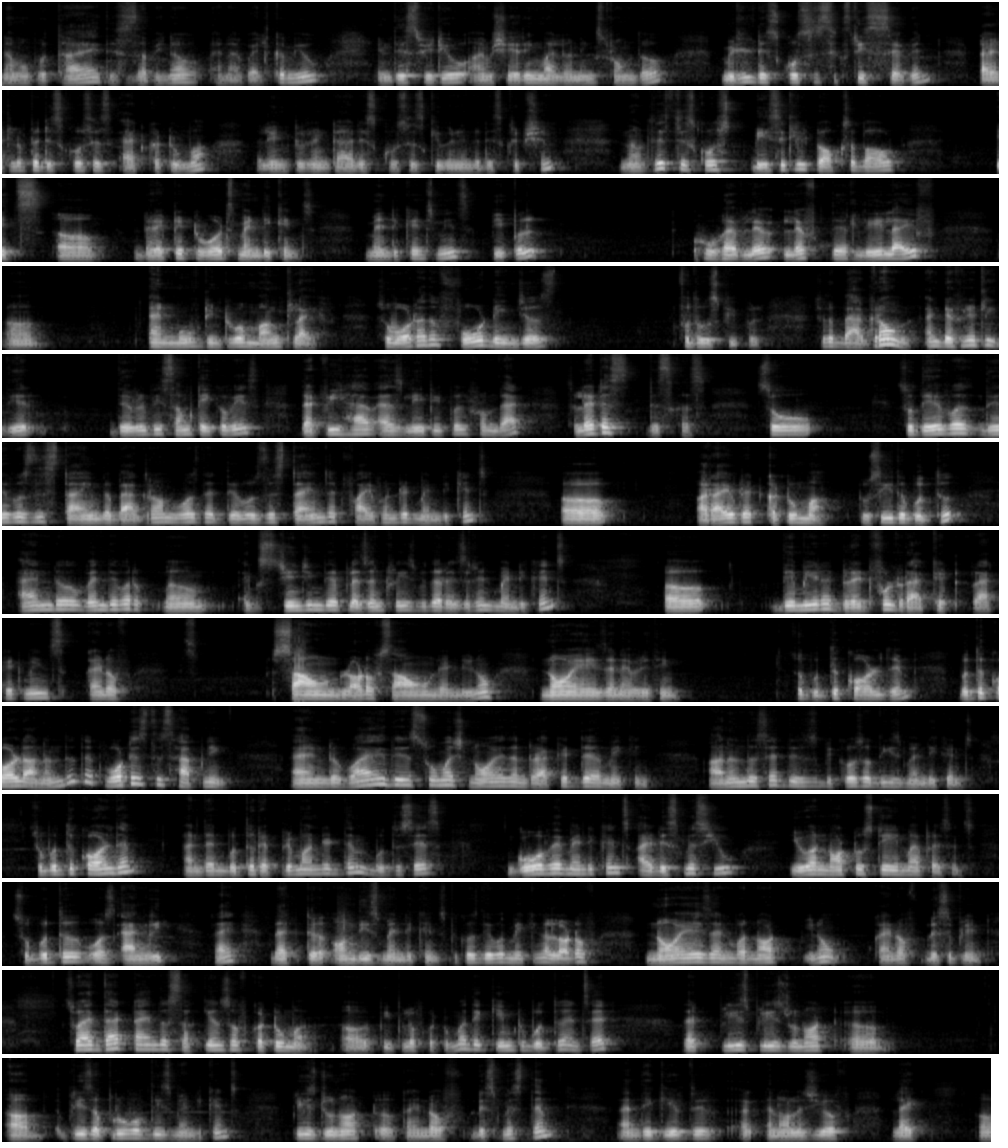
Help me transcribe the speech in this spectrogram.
Namo Buddhaya, this is Abhinav and I welcome you. In this video, I am sharing my learnings from the Middle Discourses 67. Title of the discourse is At Catuma. The link to the entire discourse is given in the description. Now, this discourse basically talks about it's uh, directed towards mendicants. Mendicants means people who have le- left their lay life uh, and moved into a monk life. So, what are the four dangers for those people? So, the background and definitely there there will be some takeaways that we have as lay people from that. So, let us discuss. So, so there was there was this time. The background was that there was this time that 500 mendicants uh, arrived at Catuma to see the Buddha, and uh, when they were um, exchanging their pleasantries with the resident mendicants, uh, they made a dreadful racket. Racket means kind of sound, lot of sound, and you know noise and everything. So Buddha called them. Buddha called Ananda that what is this happening, and why there is so much noise and racket they are making. Ananda said this is because of these mendicants. So Buddha called them, and then Buddha reprimanded them. Buddha says, "Go away, mendicants! I dismiss you. You are not to stay in my presence." So Buddha was angry, right, that uh, on these mendicants because they were making a lot of noise and were not, you know, kind of disciplined. So at that time, the Sakyans of Catuma, uh, people of Catuma, they came to Buddha and said that please, please do not, uh, uh, please approve of these mendicants. Please do not uh, kind of dismiss them. And they gave the analogy of like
